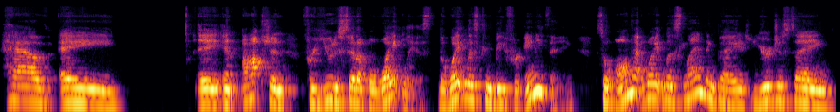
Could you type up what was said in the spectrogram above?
have a, a an option for you to set up a wait list. The wait list can be for anything. So on that wait list landing page, you're just saying,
